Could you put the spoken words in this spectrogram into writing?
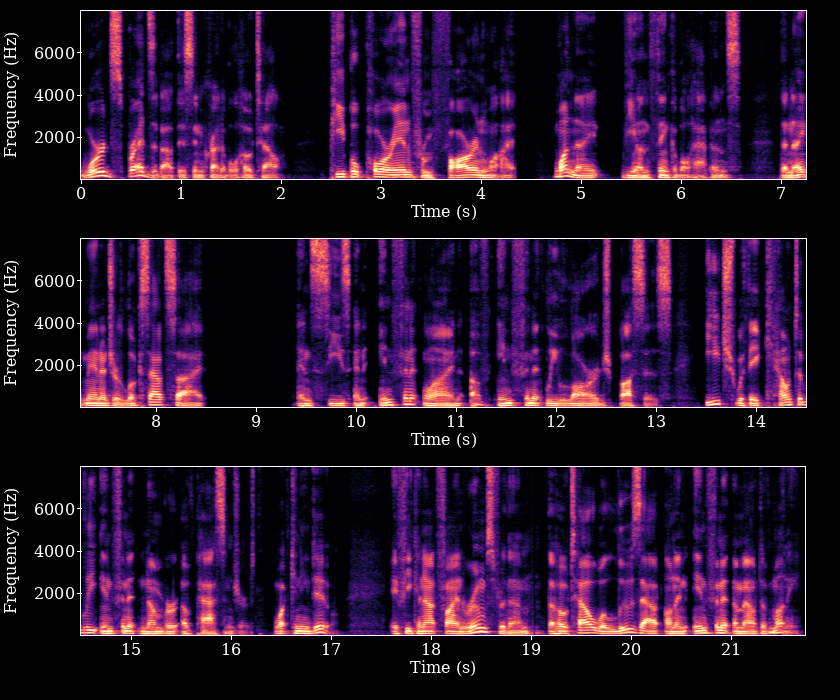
Word spreads about this incredible hotel. People pour in from far and wide. One night, the unthinkable happens. The night manager looks outside and sees an infinite line of infinitely large buses, each with a countably infinite number of passengers. What can he do? If he cannot find rooms for them, the hotel will lose out on an infinite amount of money,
